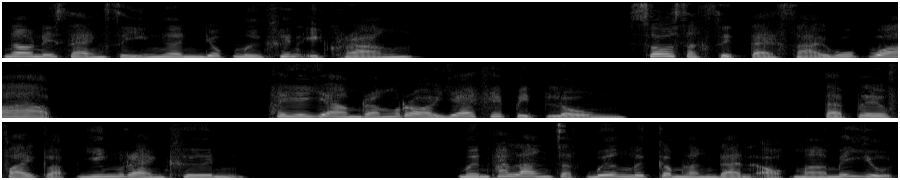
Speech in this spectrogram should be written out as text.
เงาในแสงสีเงินยกมือขึ้นอีกครั้ง โซ่ศักดิ์สิทธิ์แตกสายวูบวาบ พยายามรั้งรอยแยกให้ปิดลง แต่เปลวไฟกลับยิ่งแรงขึ้น เหมือนพลังจากเบื้องลึกกำลังดันออกมาไม่หยุด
